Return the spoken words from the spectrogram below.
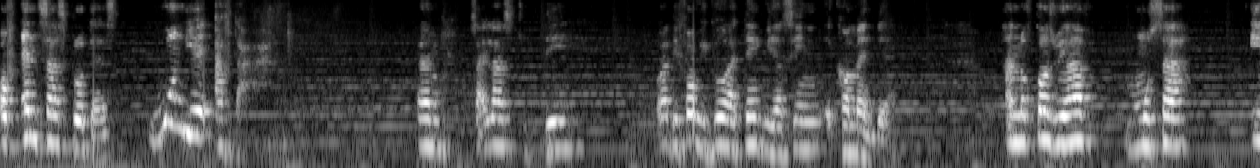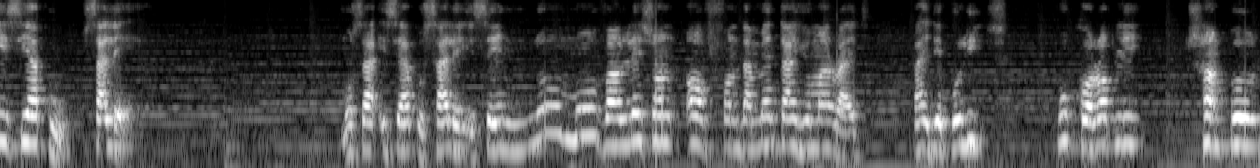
of EndSARS protest one year after. Um, Silas, today, well, before we go, I think we are seeing a comment there. And of course, we have Musa Isiaku Saleh. Musa Isiaku Saleh is saying no more violation of fundamental human rights by the police who corruptly trample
